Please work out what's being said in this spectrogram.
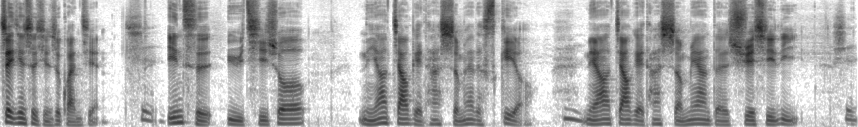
这件事情是关键，是。因此，与其说你要教给他什么样的 skill，嗯，你要教给他什么样的学习力，是，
